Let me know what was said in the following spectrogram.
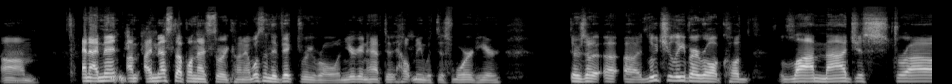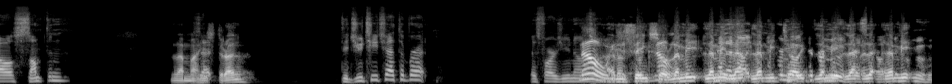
Um, and I meant I, I messed up on that story, Connie. It wasn't the victory roll, and you're gonna have to help me with this word here. There's a, a, a lucha libre roll up called La Magistral something. La that- Did you teach at the Bret? As far as you know? No, I don't think so. no. Let me let me No, no, let, no, let me tell move, let me let, let, me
